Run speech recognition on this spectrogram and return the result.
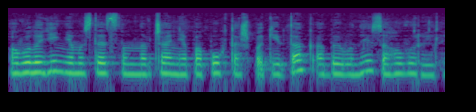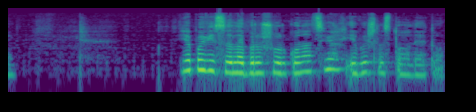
оволодіння мистецтвом навчання папуг та шпаків так, аби вони заговорили. Я повісила брошурку на цвях і вийшла з туалету.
